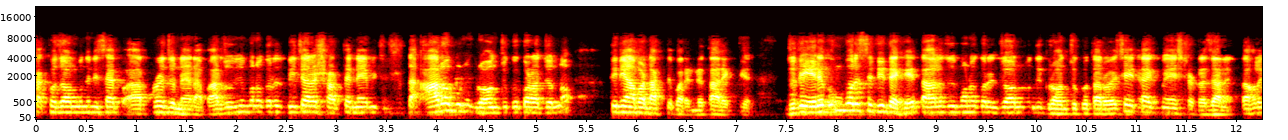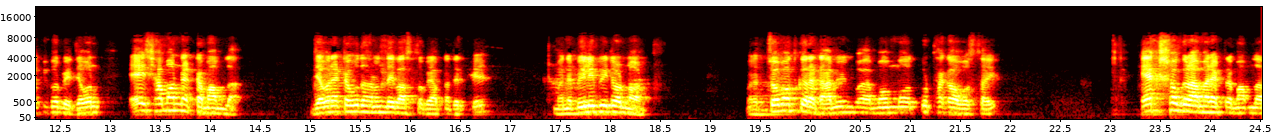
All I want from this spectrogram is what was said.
সাক্ষ্য জন্মদিন আর প্রয়োজন নেয় না, আর যদি মনে করেন বিচারের স্বার্থে, ন্যায় বিচারের স্বার্থে আরও কোনো গ্রহণযোগ্য করার জন্য, তিনি আবার ডাকতে পারেন তার একটি যদি এরকম পরিস্থিতি দেখে, তাহলে যদি মনে করেন জন্মদিন গ্রহণযোগ্যতা রয়েছে, এটা এক ম্যাজিস্ট্রেটরা জানেন, তাহলে কি করবে? যেমন এই সামান্য একটা মামলা, যেমন একটা উদাহরণ দেয় বাস্তবে আপনাদেরকে মানে বিলিভ ইট অর নট মানে চমৎকার একটা, আমি মোহাম্মদপুর থাকা অবস্থায় একশো গ্রামের একটা মামলা,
